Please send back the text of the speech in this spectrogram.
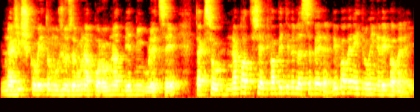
na Žižkově to můžu zrovna porovnat v jedné ulici, tak jsou na patře dva byty vedle sebe, jeden vybavený, druhý nevybavený.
